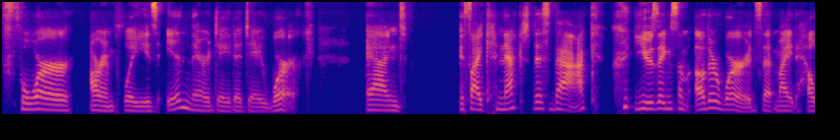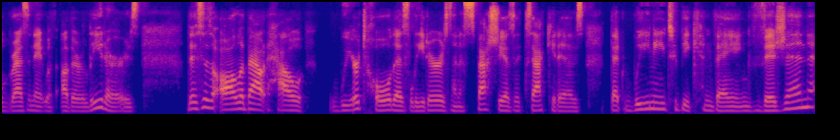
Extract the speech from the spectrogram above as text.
for our employees in their day to day work. And if I connect this back using some other words that might help resonate with other leaders, this is all about how we're told as leaders and especially as executives that we need to be conveying vision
